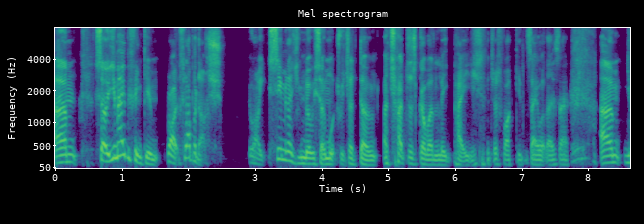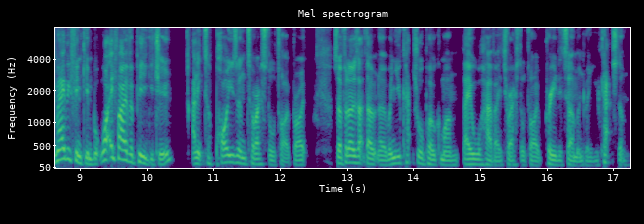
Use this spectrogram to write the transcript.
Um, so you may be thinking, right, Flabberdash, right, seeming as you know so much, which I don't, I try to just go on leak page and just fucking say what they say. Um, you may be thinking, but what if I have a Pikachu and it's a poison terastal type, right? So for those that don't know, when you catch your Pokemon, they will have a terastal type predetermined when you catch them.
